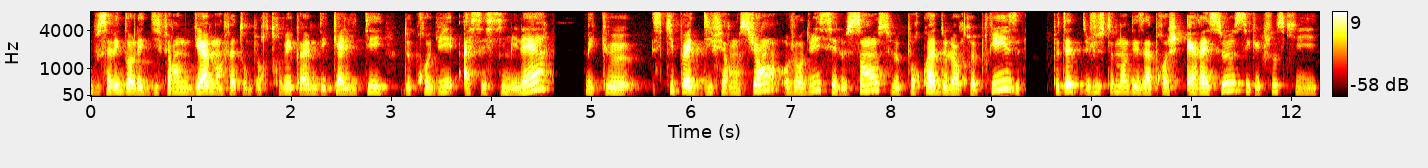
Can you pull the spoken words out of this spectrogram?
vous savez que dans les différentes gammes, en fait, on peut retrouver quand même des qualités de produits assez similaires, mais que ce qui peut être différenciant aujourd'hui, c'est le sens, le pourquoi de l'entreprise. Peut-être justement des approches RSE, c'est quelque chose qui,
